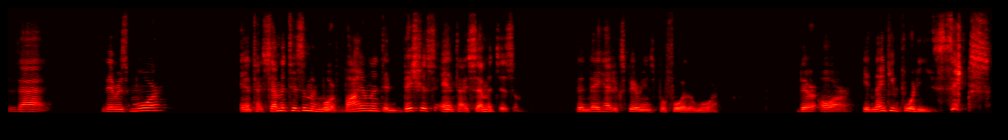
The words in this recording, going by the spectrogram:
that there is more anti Semitism and more violent and vicious anti Semitism than they had experienced before the war. There are, in 1946,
